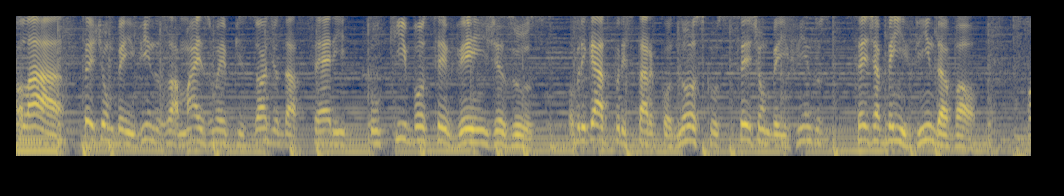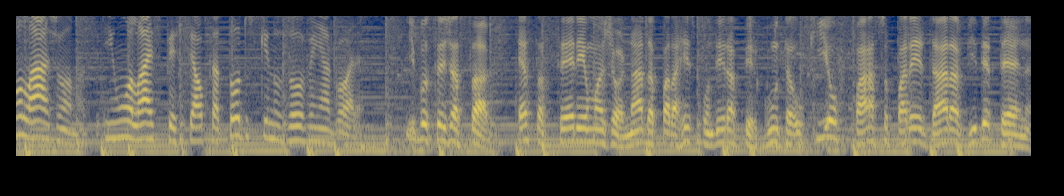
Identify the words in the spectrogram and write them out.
Olá, sejam bem-vindos a mais um episódio da série O que você vê em Jesus. Obrigado por estar conosco, sejam bem-vindos, seja bem-vinda, Val. Olá, Jonas, e um olá especial para todos que nos ouvem agora. E você já sabe, esta série é uma jornada para responder à pergunta: o que eu faço para herdar a vida eterna?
